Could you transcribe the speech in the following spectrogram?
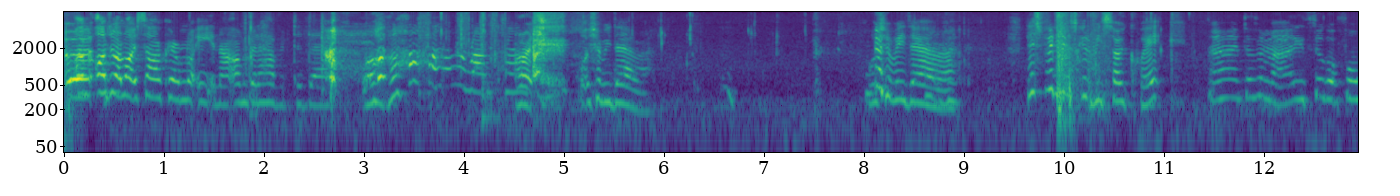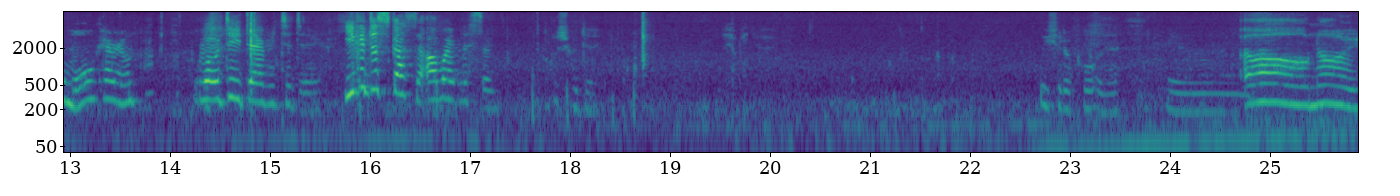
Um, I don't like sour cream. I'm not eating that. I'm gonna have it today. Alright, what should we dare her? What should we dare her? This video is going to be so quick. Uh, it doesn't matter. You've still got four more. Carry on. what do you dare me to do? You can discuss it. I won't listen. What should we do? We should have thought of this. Oh no.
